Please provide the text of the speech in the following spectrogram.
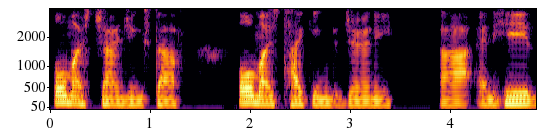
almost changing stuff, almost taking the journey. Uh, and here,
